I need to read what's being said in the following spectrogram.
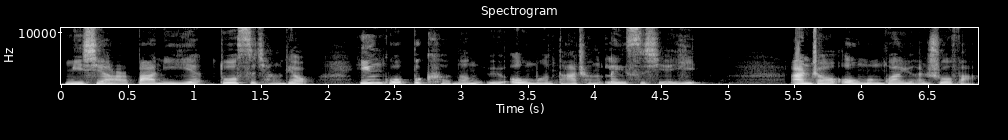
米歇尔·巴尼耶多次强调，英国不可能与欧盟达成类似协议。按照欧盟官员说法，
